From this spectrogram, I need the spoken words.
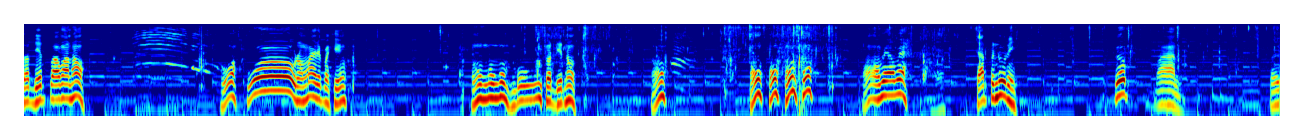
สดเด็ดประมาณเท่าโอ้โหน้องไม้เลยปลาเข็ง งุ่มงุ่มงุ่มบูช็อตเด็ดเนาะเอาเอาเอาเอาเอาเอาเอาแม่เอาแม่จัดเป็นดูนี่เกือบบ้านเอ้ย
